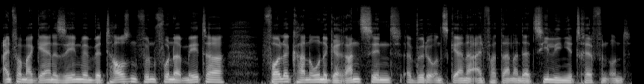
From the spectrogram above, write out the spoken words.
einfach mal gerne sehen, wenn wir 1500 Meter volle Kanone gerannt sind. Er würde uns gerne einfach dann an der Ziellinie treffen und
